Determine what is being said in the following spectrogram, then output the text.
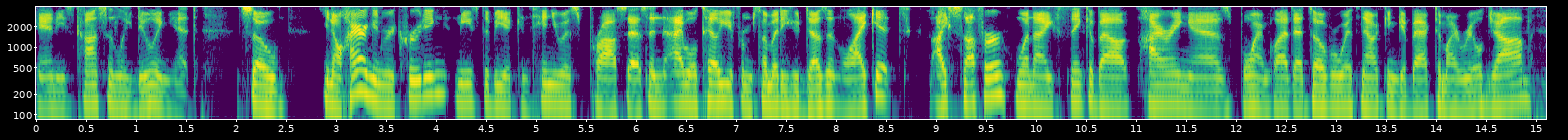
And he's constantly doing it. So, you know, hiring and recruiting needs to be a continuous process. And I will tell you from somebody who doesn't like it, I suffer when I think about hiring as, boy, I'm glad that's over with. Now I can get back to my real job. Mm-hmm.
